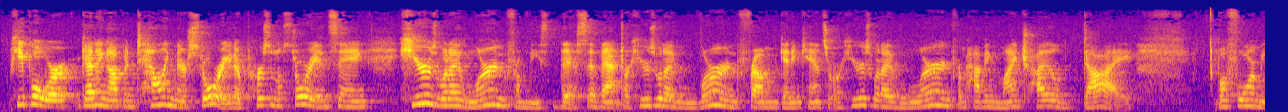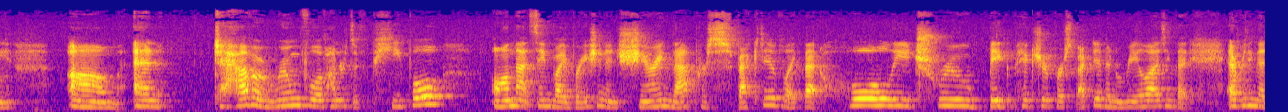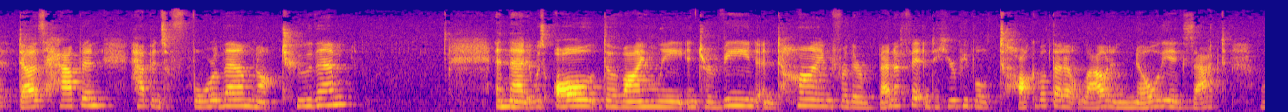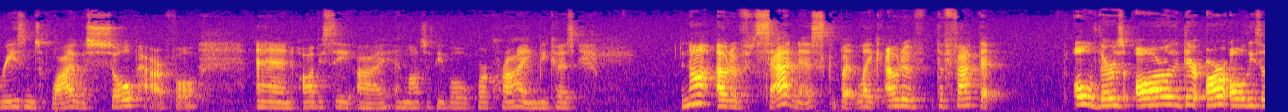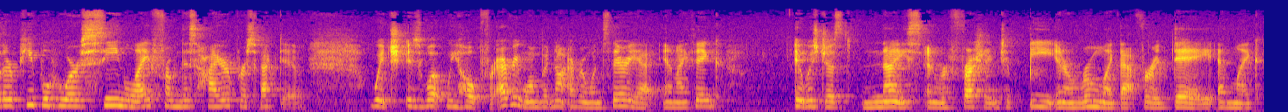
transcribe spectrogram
People were getting up and telling their story, their personal story, and saying, "Here's what I learned from these this event, or here's what I learned from getting cancer, or here's what I've learned from having my child die before me." Um, and to have a room full of hundreds of people on that same vibration and sharing that perspective, like that holy, true, big picture perspective, and realizing that everything that does happen happens for them, not to them. And that it was all divinely intervened and timed for their benefit. And to hear people talk about that out loud and know the exact reasons why was so powerful. And obviously, I and lots of people were crying because not out of sadness, but like out of the fact that oh, there's all there are all these other people who are seeing life from this higher perspective, which is what we hope for everyone, but not everyone's there yet. And I think it was just nice and refreshing to be in a room like that for a day and like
